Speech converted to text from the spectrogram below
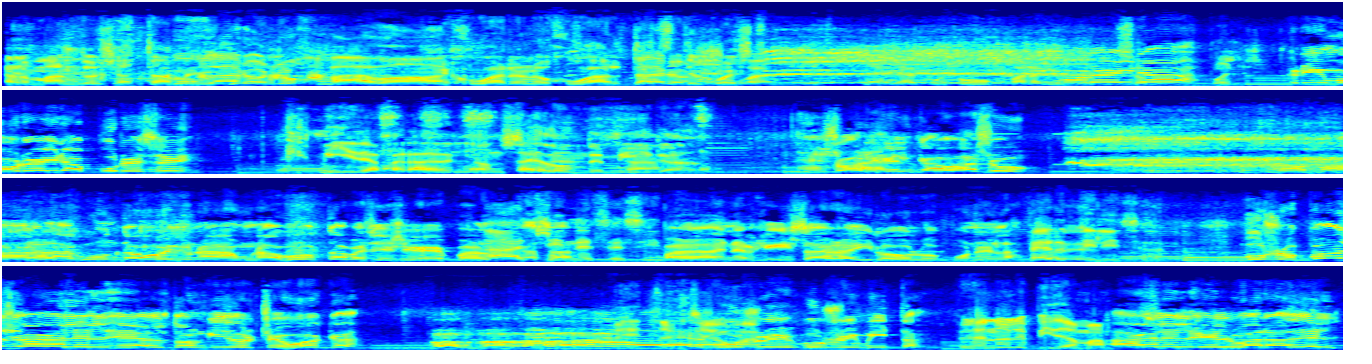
Armando ya está medio. Jugar o no jugar. De jugar o no jugar, that's Claro, the no question. Oh, para que Moreira. Cris Moreira, apúrese. ¿Qué mira para adelantar? No sé dónde mira. Suárez el caballo. Vamos a dar a la Gunda hoy una, una bota para que se lleve para la Ah, casa, sí, necesito. Para energizar ahí lo, lo ponen en las. Fertilizar. Burro Ponce, hágale el, el, don Guido el Chehuaca. El Chihuahua. burro, burro imita. Pero no le pida más. Hágale el, el Baradel.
